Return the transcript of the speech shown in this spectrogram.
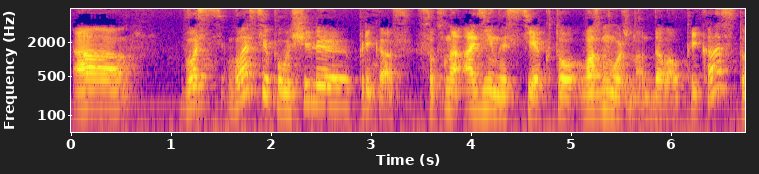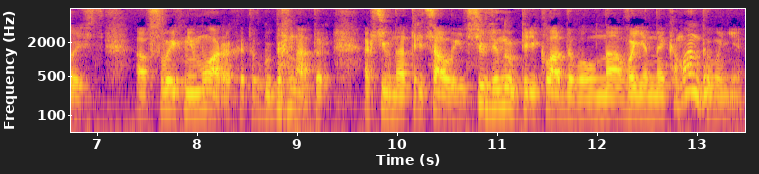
А Власть, власти получили приказ. Собственно, один из тех, кто, возможно, отдавал приказ, то есть а, в своих мемуарах этот губернатор активно отрицал и всю вину перекладывал на военное командование.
